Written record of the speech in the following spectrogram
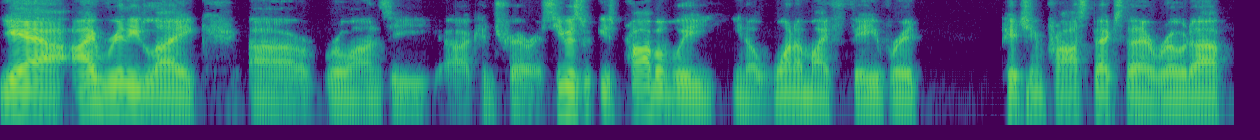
Yeah, I really like uh, Roansy uh, Contreras. He was he's probably you know one of my favorite pitching prospects that I wrote up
